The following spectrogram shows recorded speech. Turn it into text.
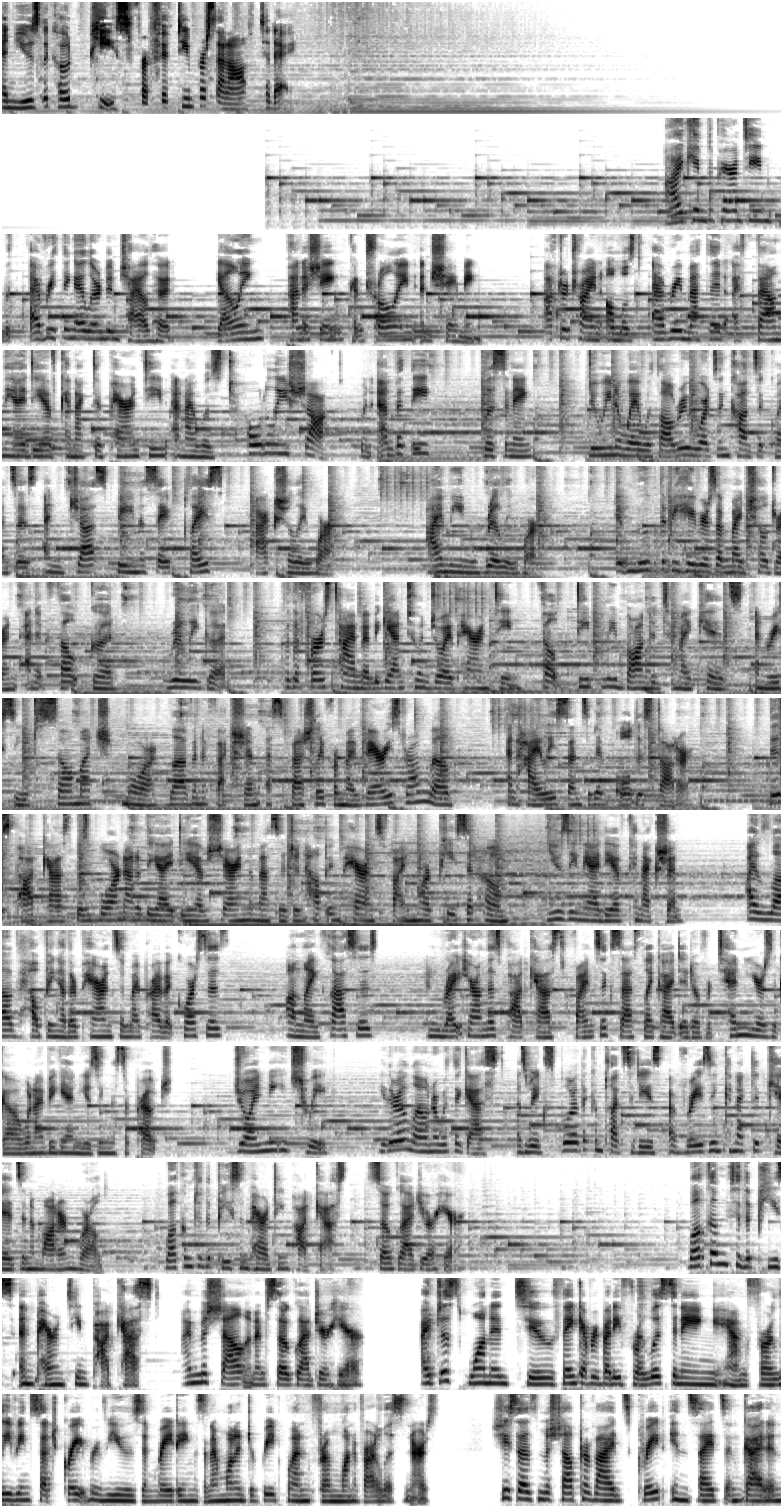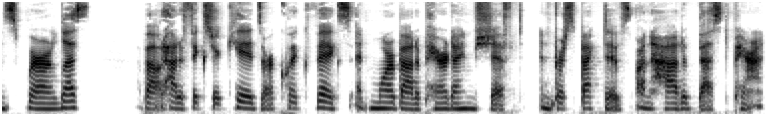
and use the code PEACE for 15% off today. I came to parenting with everything I learned in childhood yelling, punishing, controlling, and shaming. After trying almost every method, I found the idea of connective parenting, and I was totally shocked when empathy, listening, doing away with all rewards and consequences, and just being a safe place actually work. I mean, really work. It moved the behaviors of my children, and it felt good, really good. For the first time, I began to enjoy parenting, felt deeply bonded to my kids, and received so much more love and affection, especially from my very strong willed and highly sensitive oldest daughter. This podcast was born out of the idea of sharing the message and helping parents find more peace at home using the idea of connection. I love helping other parents in my private courses, online classes, and right here on this podcast find success like I did over 10 years ago when I began using this approach. Join me each week, either alone or with a guest, as we explore the complexities of raising connected kids in a modern world. Welcome to the Peace and Parenting Podcast. So glad you are here. Welcome to the Peace and Parenting Podcast. I'm Michelle, and I'm so glad you're here. I just wanted to thank everybody for listening and for leaving such great reviews and ratings. And I wanted to read one from one of our listeners. She says Michelle provides great insights and guidance where are less about how to fix your kids or a quick fix and more about a paradigm shift and perspectives on how to best parent.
